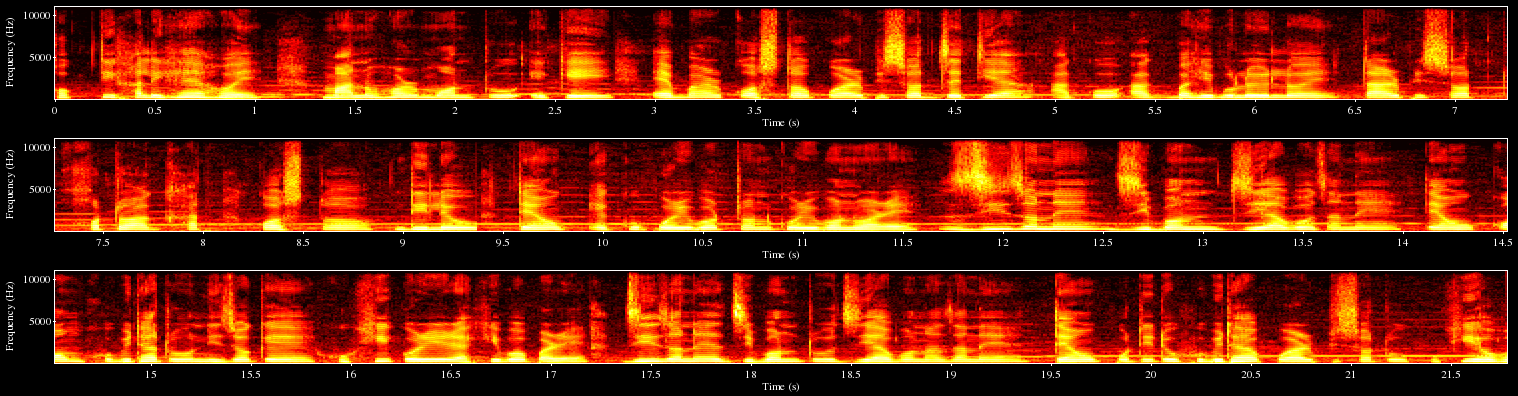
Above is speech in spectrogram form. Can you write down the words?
শক্তিশালীহে হয়। মানুহৰ মনটো একেই। এবাৰ কষ্ট পোৱাৰ পিছত যেতিয়া আকৌ আগবাঢ়িবলৈ লয় তাৰ পিছত শত আঘাত কষ্ট দিলেও তেওঁক একো পৰিৱৰ্তন কৰিব নোৱাৰে। যিজনে জীৱন জীয়াব জানে তেওঁ কম সুবিধাটো নিজকে সুখী কৰি ৰাখিব পাৰে। যিজনে জীৱনটো জীয়াব নাজানে তেওঁ প্ৰতিটো সুবিধা পোৱাৰ পিছতো সুখী হ'ব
